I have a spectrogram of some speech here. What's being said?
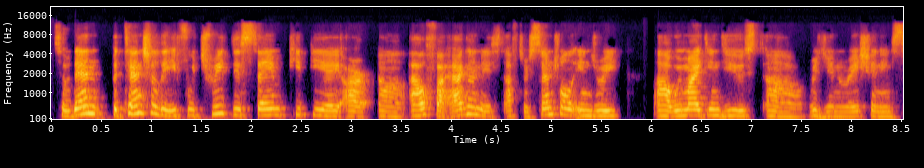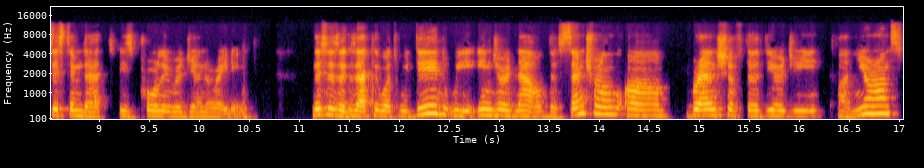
So then potentially if we treat this same PPAR uh, alpha agonist after central injury, uh, we might induce uh, regeneration in system that is poorly regenerating. This is exactly what we did. We injured now the central branch of the DRG neurons,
